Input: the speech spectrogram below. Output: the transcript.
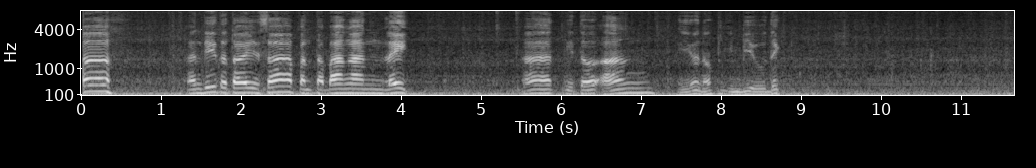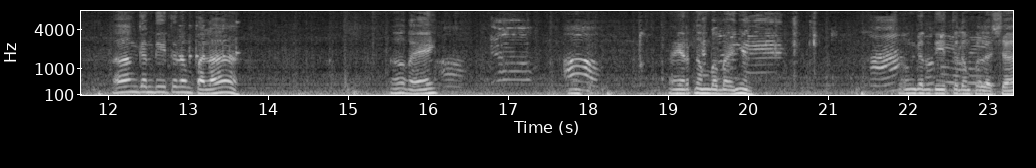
Ah, andito tayo sa Pantabangan Lake. At ito ang yun oh, yung view deck. Hanggang dito lang pala. Okay. Oh. Oh. Ang hirap ng babae niyan. Ha? So, hanggang Okay, dito lang okay. pala siya.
